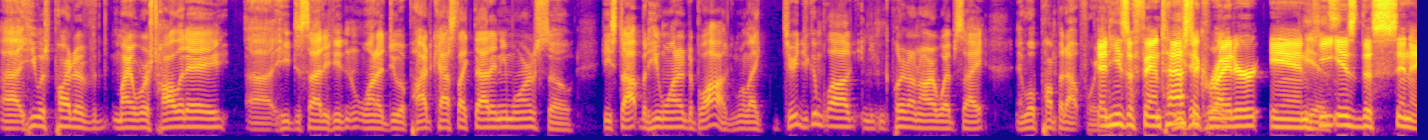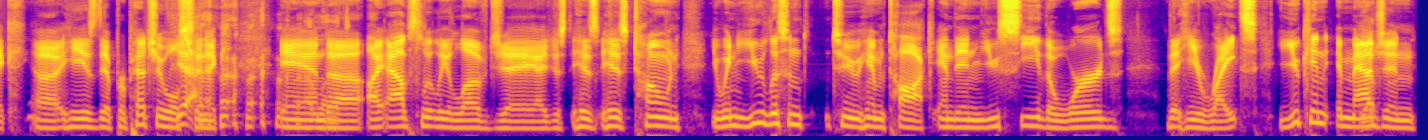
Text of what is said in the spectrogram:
Uh, he was part of My Worst Holiday. Uh, he decided he didn't want to do a podcast like that anymore, so he stopped. But he wanted to blog, and we're like, "Dude, you can blog, and you can put it on our website, and we'll pump it out for you." And he's a fantastic great- writer, and He he, is. is. the cynic. Uh, he is the perpetual Yeah. cynic, and I uh, I absolutely love Jay. I just his his tone when you listen to him talk, and then you see the words that he writes, you can imagine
